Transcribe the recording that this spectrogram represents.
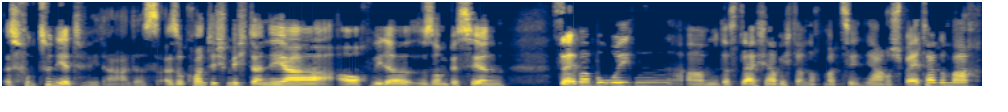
es funktionierte wieder alles. Also konnte ich mich dann ja auch wieder so ein bisschen selber beruhigen. Ähm, das gleiche habe ich dann noch mal zehn Jahre später gemacht.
